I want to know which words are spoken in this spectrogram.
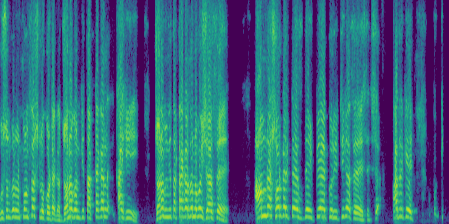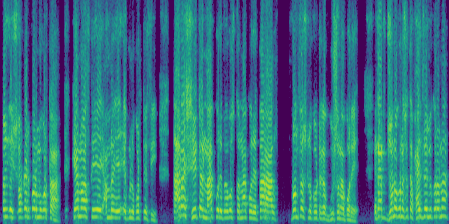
ঘোষণা করলেন পঞ্চাশ লক্ষ টাকা। জনগণ কি তার টাকা খাই? জনগণ কি তার টাকার জন্য বসে আছে? আমরা সরকারি ট্যাক্স দেই পে করি, ঠিক আছে? তাদেরকে এই সরকারি কর্মকর্তা, কেন আজকে আমরা এগুলো করতেছি? তারা সেটা না করে, ব্যবস্থা না করে, তারা পঞ্চাশ লক্ষ টাকা ঘোষণা করে। এটা জনগণের সাথে ফাইজলামি করে না?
